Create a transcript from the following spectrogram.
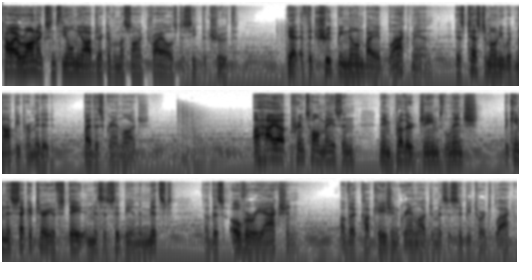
How ironic, since the only object of a Masonic trial is to seek the truth. Yet, if the truth be known by a black man, his testimony would not be permitted by this Grand Lodge. A high up Prince Hall Mason named Brother James Lynch became the Secretary of State in Mississippi in the midst of this overreaction of the Caucasian Grand Lodge of Mississippi towards black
